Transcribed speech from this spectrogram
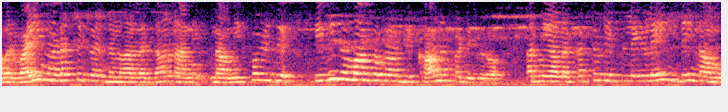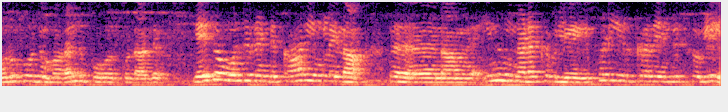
அவர் வழி நடத்துகிறதுனால தான் நான் நாம் இப்பொழுது விவிதமாக காணப்படுகிறோம். அருமையான கத்துடைய பிள்ளைகளே இதை நாம் ஒருபோதும் மறந்து போகக்கூடாது. ஏதோ ஒன்று ரெண்டு காரியங்களை நாம் நாம் இன்னும் நடக்கவில்லையே எப்படி இருக்கிறது என்று சொல்லி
